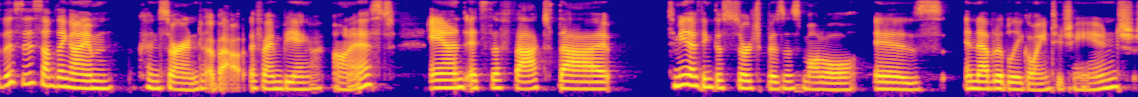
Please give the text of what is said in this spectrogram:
This is something I'm concerned about, if I'm being honest. And it's the fact that to me, I think the search business model is inevitably going to change.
